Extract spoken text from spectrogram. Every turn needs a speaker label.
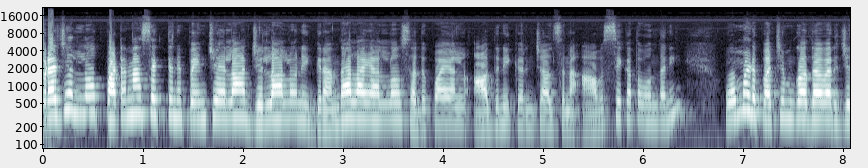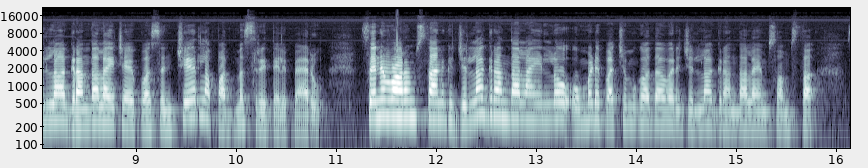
Speaker 1: ప్రజల్లో పఠనాశక్తిని పెంచేలా జిల్లాలోని గ్రంథాలయాల్లో సదుపాయాలను ఆధునీకరించాల్సిన ఆవశ్యకత ఉందని ఉమ్మడి పశ్చిమ గోదావరి జిల్లా గ్రంథాలయ చైర్పర్సన్ చేర్ల పద్మశ్రీ తెలిపారు. శనివారం స్థానిక జిల్లా గ్రంథాలయంలో ఉమ్మడి పశ్చిమ గోదావరి జిల్లా గ్రంథాలయం సంస్థ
